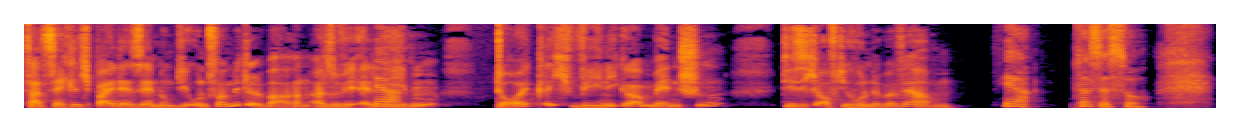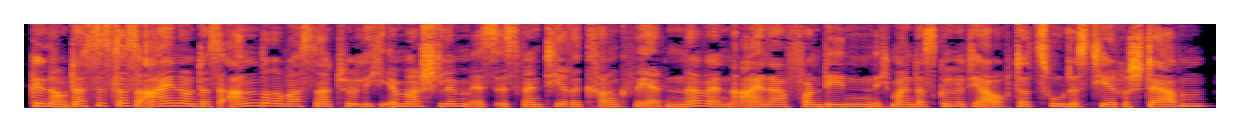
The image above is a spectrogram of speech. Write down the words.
tatsächlich bei der Sendung die Unvermittelbaren. Also wir erleben ja. deutlich weniger Menschen, die sich auf die Hunde bewerben. Ja, das ist so. Genau, das ist das eine. Und das andere, was natürlich immer schlimm ist, ist, wenn Tiere krank werden. Ne? Wenn einer von denen, ich meine, das gehört ja auch dazu, dass Tiere sterben,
